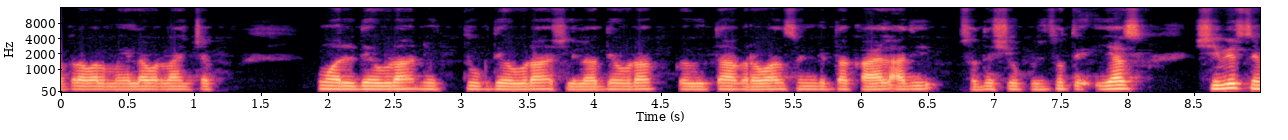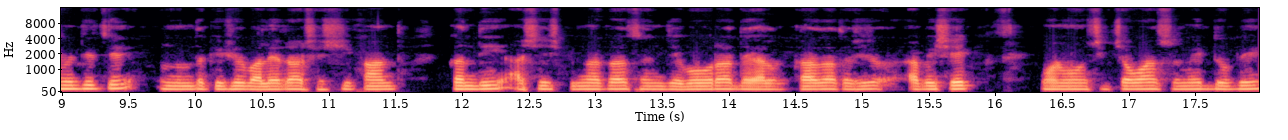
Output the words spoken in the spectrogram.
अग्रवाल महिला वडिलांच्या कुमारी देवडा नितूक देवडा शीला देवडा कविता अग्रवाल संगीता कायल आदी सदस्य उपस्थित होते. यास शिबिर समितीचे नंदकिशोर बालेराव शशिकांत कंदी आशिष पिंगळकर संजय भोवरा दयाल कादा तसेच अभिषेक मनमोहन चव्हाण सुमित दुबे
